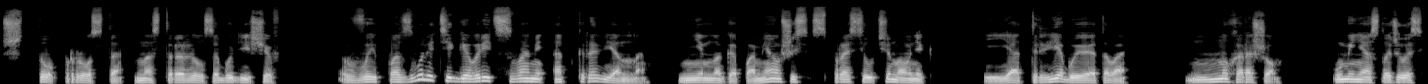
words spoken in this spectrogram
«Что просто?» – насторожился Будищев. «Вы позволите говорить с вами откровенно?» Немного помявшись, спросил чиновник. «Я требую этого». «Ну хорошо. У меня сложилось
